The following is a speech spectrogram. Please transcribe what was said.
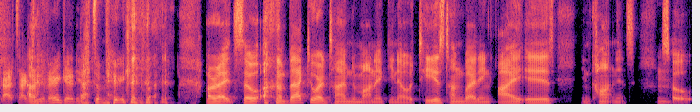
That's actually right. a very good. Yeah. That's a very good one. All right. So um, back to our time mnemonic. You know, T is tongue biting. I is incontinence. Mm. So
